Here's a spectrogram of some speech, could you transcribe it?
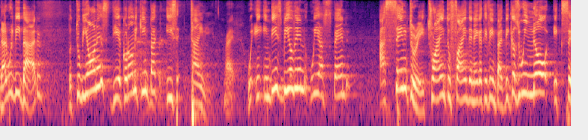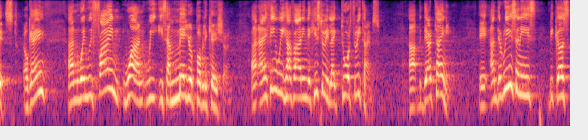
that will be bad. But to be honest, the economic impact is tiny. Right. We, in, in this building, we have spent a century trying to find the negative impact because we know exists, okay? And when we find one, we, it's a major publication. And I think we have had in the history like two or three times. Uh, they are tiny. Eh, and the reason is because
